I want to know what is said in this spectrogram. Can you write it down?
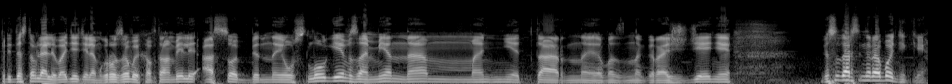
предоставляли водителям грузовых автомобилей особенные услуги взамен на монетарное вознаграждение. Государственные работники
